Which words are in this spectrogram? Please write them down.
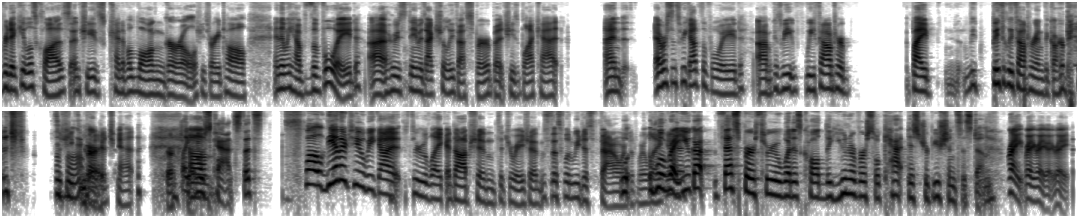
ridiculous claws, and she's kind of a long girl. She's very tall. And then we have the Void, uh, whose name is actually Vesper, but she's a black cat. And ever since we got the Void, um, because we we found her by we basically found her in the garbage, so she's a Mhm. Right. garbage cat. Garbage Like cat. most Um, cats. That's Well, the other two we got through like adoption situations. This one we just found, well, and we're like, well, right. eh. You got Vesper through what is called the Universal Cat Distribution System. Right, right, right, right, right.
